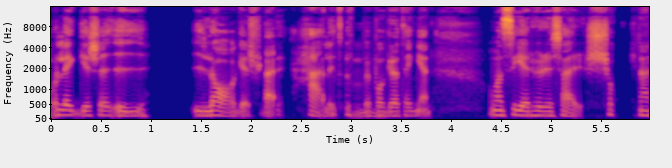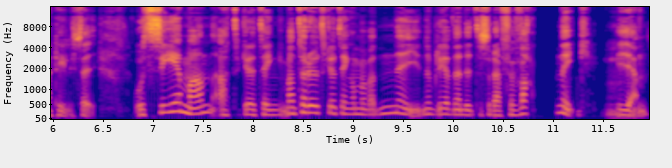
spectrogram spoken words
Och lägger sig i, i lager sådär härligt uppe på gratängen. Och man ser hur det så här tjocknar till sig. Och ser man att gratäng, man tar ut gratäng och man bara nej, nu blev den lite sådär för vattnig igen.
